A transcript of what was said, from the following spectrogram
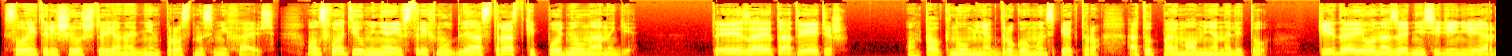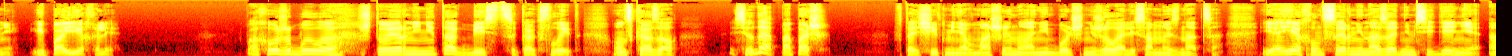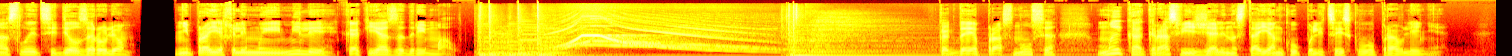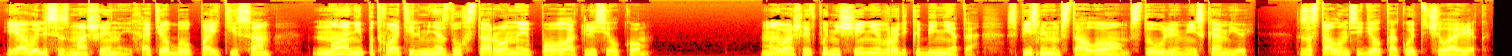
Слейд решил, что я над ним просто насмехаюсь. Он схватил меня и, встряхнув для острастки, поднял на ноги. «Ты за это ответишь». Он толкнул меня к другому инспектору, а тот поймал меня на лету. «Кидай его на заднее сиденье, Эрни, и поехали». Похоже было, что Эрни не так бесится, как Слейд. Он сказал «Сюда, папаш». Втащив меня в машину, они больше не желали со мной знаться. Я ехал с Эрни на заднем сиденье, а Слейд сидел за рулем. Не проехали мы и мили, как я задремал. Когда я проснулся, мы как раз въезжали на стоянку у полицейского управления. Я вылез из машины и хотел был пойти сам, но они подхватили меня с двух сторон и поволокли силком. Мы вошли в помещение вроде кабинета с письменным столом, стульями и скамьей. За столом сидел какой-то человек.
